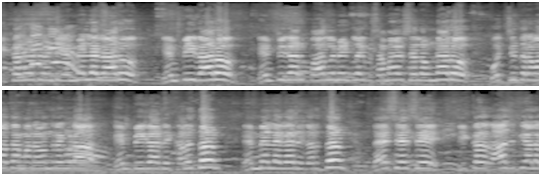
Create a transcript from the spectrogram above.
ఇక్కడ ఉన్నటువంటి ఎమ్మెల్యే గారు ఎంపీ గారు ఎంపీ గారు పార్లమెంట్లో సమావేశంలో సమావేశాల్లో ఉన్నారు. వచ్చిన తర్వాత మనమందరం కూడా ఎంపీ గారిని కలుద్దాం ఎమ్మెల్యే గారిని కలుద్దాం. దయచేసి ఇక్కడ రాజకీయాల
